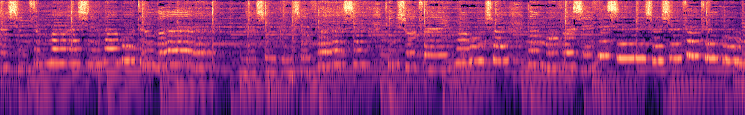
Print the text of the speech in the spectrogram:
的心怎的乱？那首歌叫《发现》，听说在流传，当我发现你心里却是忐忑不安，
